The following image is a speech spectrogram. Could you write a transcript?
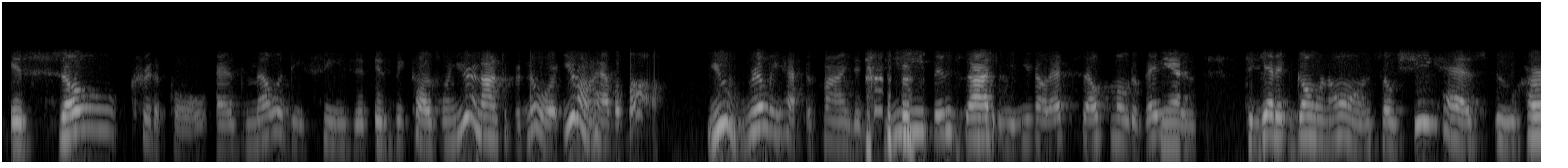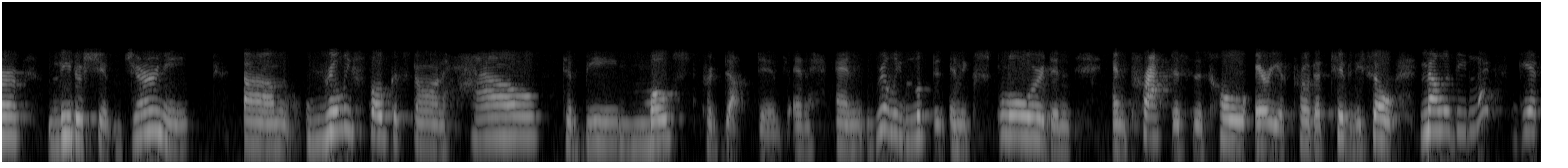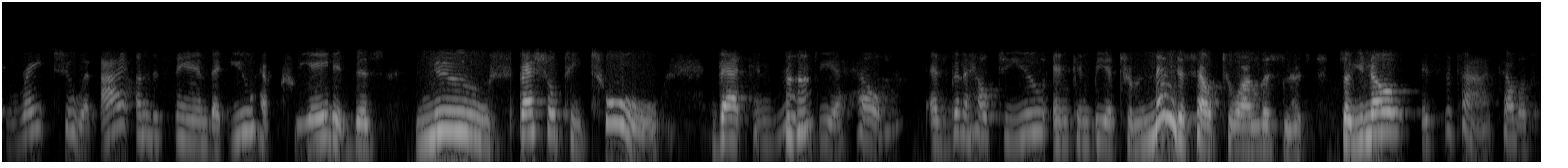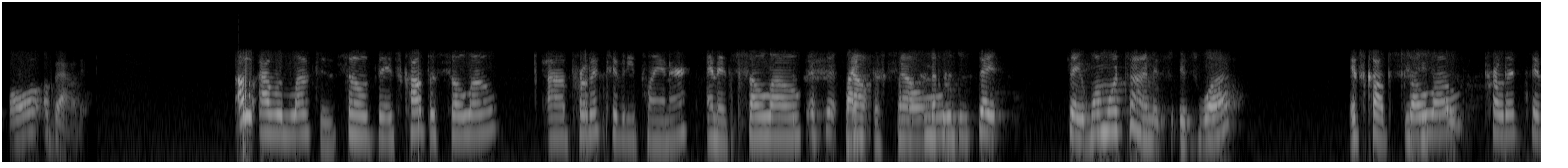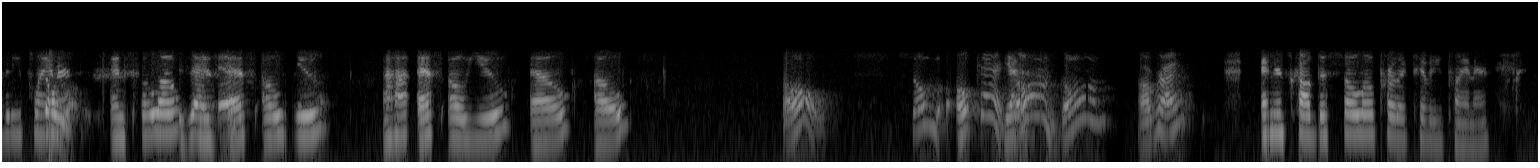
is so critical, as Melodye sees it, is because when you're an entrepreneur, you don't have a boss. You really have to find it deep inside of you. You know, that self motivation. Yeah to get it going on. So she has, through her leadership journey, um, really focused on how to be most productive and and really looked at and explored and and practiced this whole area of productivity. So Melodye, let's get right to it. I understand that you have created this new specialty tool that can really mm-hmm. be a help has been a help to you and can be a tremendous help to our listeners. So, you know, it's the time. Tell us all about it. Oh, I would love to. So, it's called the Soulo uh, Productivity Planner, and it's soulo it. like now, the soul. Now, now, say, say one more time. It's it's what? It's called Soulo Productivity Planner, soulo. and Soulo is, is S O U, uh huh, S O U L O. Oh, Soulo. Okay, yes. go on, go on. All right. And it's called the Soulo Productivity Planner,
